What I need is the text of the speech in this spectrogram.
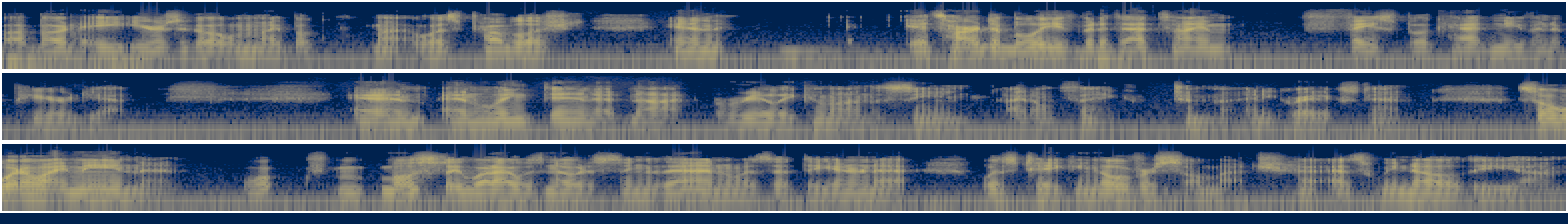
about eight years ago when my book uh, was published, and it's hard to believe, but at that time, Facebook hadn't even appeared yet and and LinkedIn had not really come on the scene. I don't think to any great extent. So what do I mean then? Mostly what I was noticing then was that the internet was taking over so much. As we know, the um,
